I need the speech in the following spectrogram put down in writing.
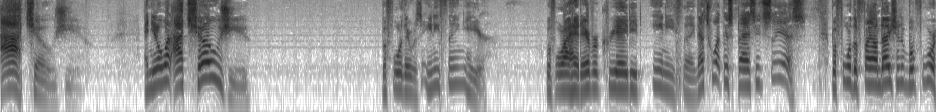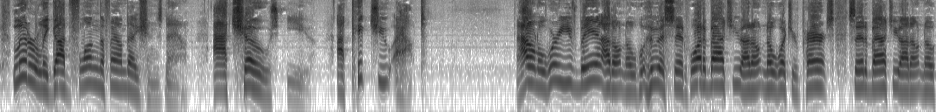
I chose you. And you know what? I chose you before there was anything here, before I had ever created anything. That's what this passage says. Before the foundation, before literally God flung the foundations down, I chose you. I picked you out. I don't know where you've been. I don't know who has said what about you. I don't know what your parents said about you. I don't know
